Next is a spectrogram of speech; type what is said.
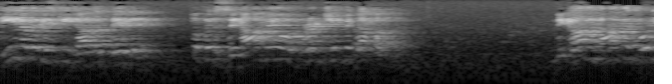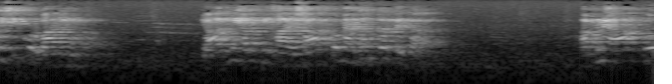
دین اگر اس کی اجازت دے دے تو پھر زنا میں اور فرینڈ شپ میں کیا فرق ہے نکاح نہ میں تھوڑی سی قربانی ہوگا کہ آدمی اپنی خواہشات کو محدود کر دیتا ہے اپنے آپ کو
